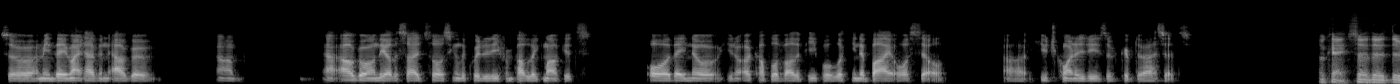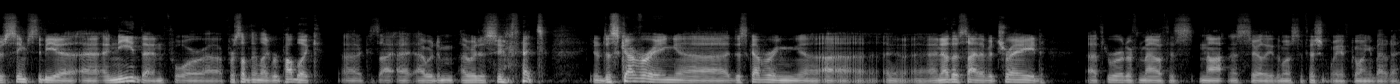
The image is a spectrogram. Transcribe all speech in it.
So, I mean, they might have an algo, um, algo on the other side sourcing liquidity from public markets, or they know, you know, a couple of other people looking to buy or sell uh, huge quantities of crypto assets. Okay, so there, there seems to be a, a need then for uh, for something like Republic, because uh, I, I would I would assume that you know discovering uh, discovering uh, uh, another side of a trade through word of mouth is not necessarily the most efficient way of going about it.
